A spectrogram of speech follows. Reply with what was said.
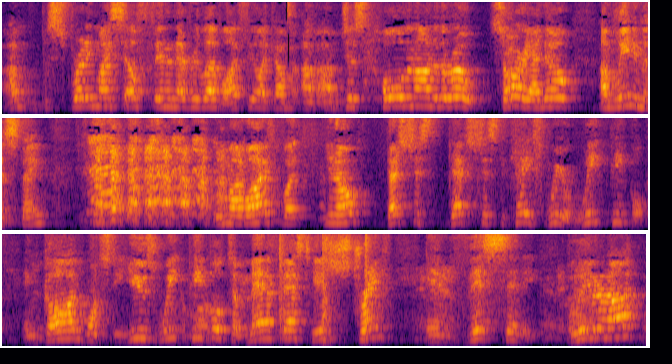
I'm spreading myself thin in every level. I feel like I'm, I'm, I'm just holding on to the rope. Sorry, I know I'm leading this thing with my wife, but you know, that's just that's just the case. We're weak people, and God wants to use weak people to manifest His strength in this city. Believe it or not,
